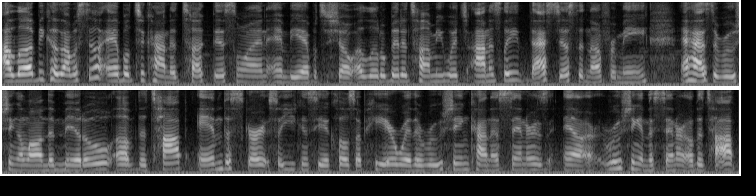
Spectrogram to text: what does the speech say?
I love because I was still able to kind of tuck this one and be able to show a little bit of tummy, which honestly, that's just enough for me. It has the ruching along the middle of the top and the skirt. So you can see a close up here where the ruching kind of centers, uh, ruching in the center of the top.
